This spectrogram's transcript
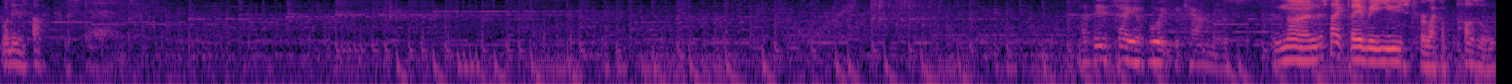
What is up the stairs? I did say avoid the cameras. No, it looks like they were used for like a puzzle.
